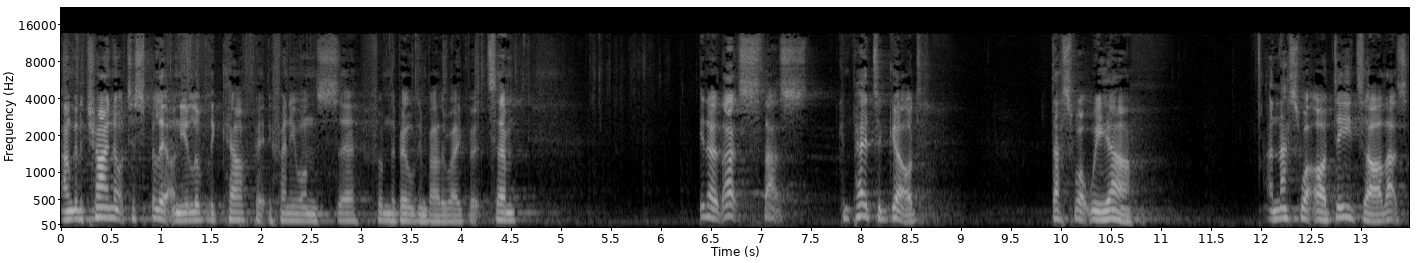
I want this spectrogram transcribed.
I'm going to try not to spill it on your lovely carpet if anyone's uh, from the building, by the way. But, um, you know, that's, that's compared to God, that's what we are. And that's what our deeds are. That's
